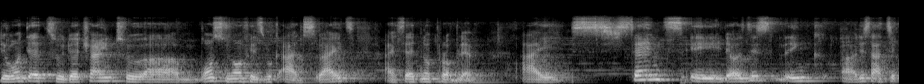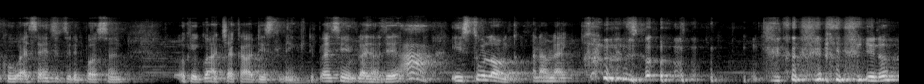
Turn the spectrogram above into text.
they wanted to they're trying to um, wants run facebook ads right? I said no problem. I sent a there was this link uh, this article i sent it to the person okay go and check out this link. The person replies and says, ah it's too long. And i'm like you know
